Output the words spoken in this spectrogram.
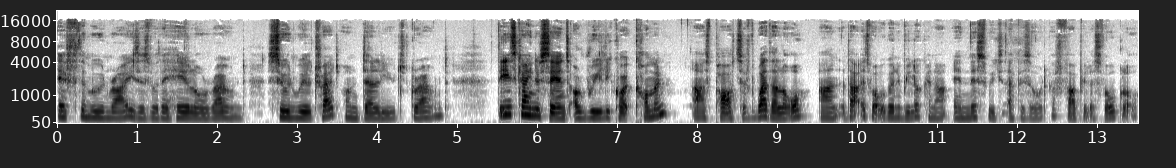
If the moon rises with a halo round, soon we'll tread on deluged ground. These kind of sayings are really quite common as parts of weather lore, and that is what we're going to be looking at in this week's episode of Fabulous Folklore.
